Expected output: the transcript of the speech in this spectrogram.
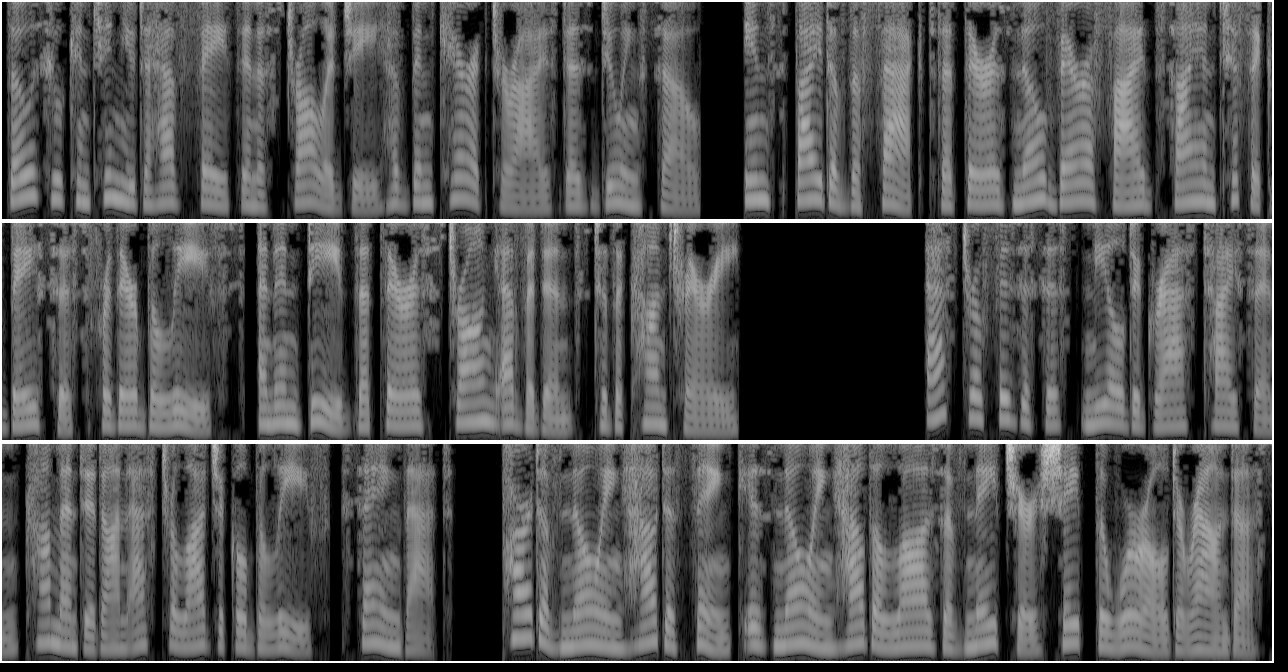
Those who continue to have faith in astrology have been characterized as doing so in spite of the fact that there is no verified scientific basis for their beliefs, and indeed that there is strong evidence to the contrary. Astrophysicist Neil deGrasse Tyson commented on astrological belief, saying that, "...part of knowing how to think is knowing how the laws of nature shape the world around us."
